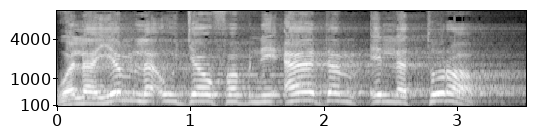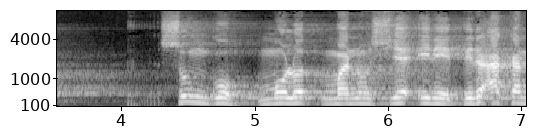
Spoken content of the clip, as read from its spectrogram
wala yamla'u jawfa ibni adam illa turab sungguh mulut manusia ini tidak akan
